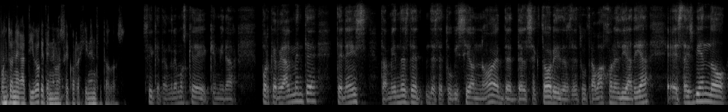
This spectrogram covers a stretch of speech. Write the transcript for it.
punto negativo que tenemos que corregir entre todos. Sí, que tendremos que, mirar, porque realmente tenéis también desde, desde tu visión ¿no? del sector y desde tu trabajo en el día a día, estáis viendo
